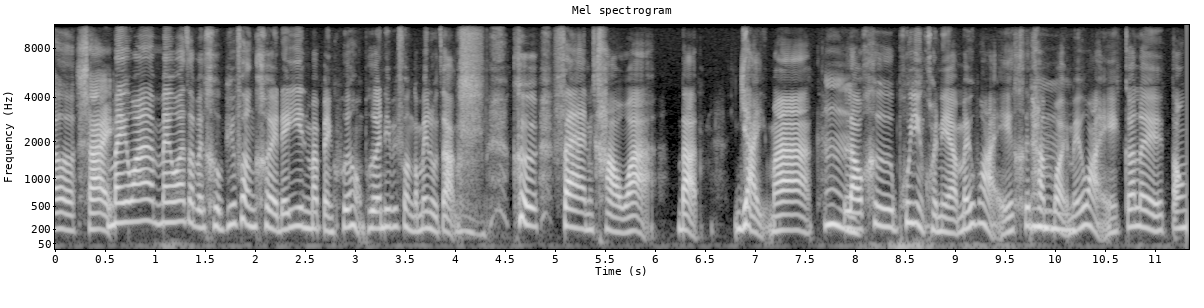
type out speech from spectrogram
เออใช่ไม่ว่าไม่ว่าจะเป็นคือพี่เฟิร์นเคยได้ยินมาเป็นเพื่อนของเพื่อนที่พี่เฟิร์นก็ไม่รู้จัก คือแฟนเขาอะแบบ ใหญ่มากอืมแล้วคือผู้หญิงคนเนี้ยไม่ไหวคือทำอืมบ่อยไม่ไหวก็เลยต้อง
